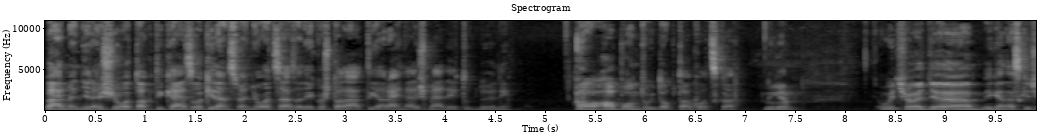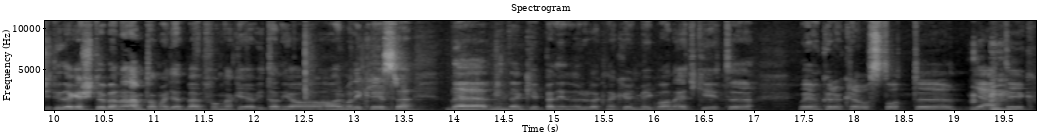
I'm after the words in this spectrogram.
bármennyire is jól taktikázol, 98%-os találati aránynál is mellé tud lőni. Ha, ha pont úgy dobta a kocka. Igen. Úgyhogy igen, ez kicsit idegesítő benne, nem tudom, hogy ebben fognak-e javítani a harmadik részre, de mindenképpen én örülök neki, hogy még van egy-két olyan körökre osztott játék,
